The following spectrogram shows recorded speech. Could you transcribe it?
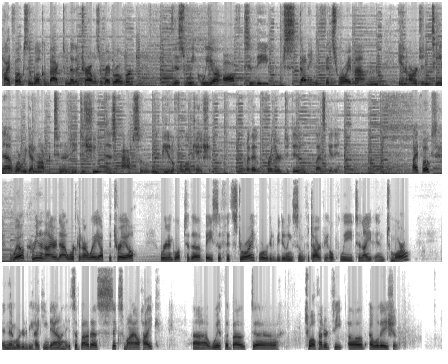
Hi, folks, and welcome back to another Travels of Red Rover. This week we are off to the stunning Fitzroy Mountain in Argentina, where we got an opportunity to shoot this absolutely beautiful location. Without further ado, let's get into it. Hi, folks. Well, Corine and I are now working our way up the trail. We're going to go up to the base of Fitzroy, where we're going to be doing some photography, hopefully tonight and tomorrow. And then we're going to be hiking down. It's about a six mile hike with about uh, 1,200 feet of elevation.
